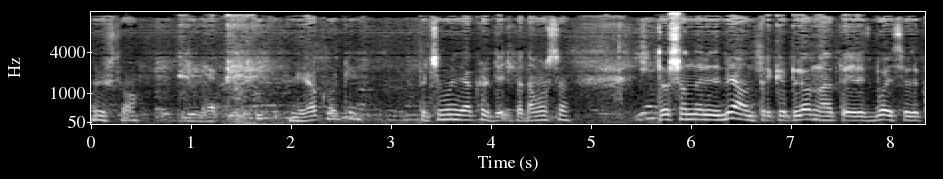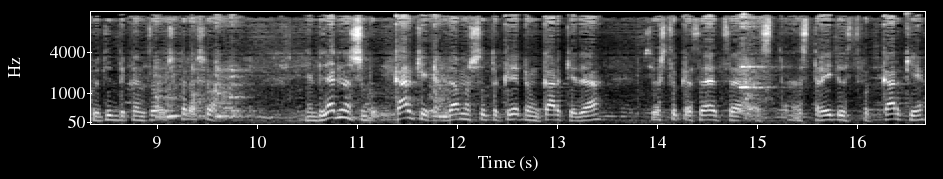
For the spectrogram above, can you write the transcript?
Ну и что? Крутить. Почему крутить? Потому что то, что он на резьбе, он прикреплен на этой резьбой, если закрутить до конца, очень хорошо. Не обязательно, чтобы карки, когда мы что-то крепим карки, да, все, что касается строительства карки,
